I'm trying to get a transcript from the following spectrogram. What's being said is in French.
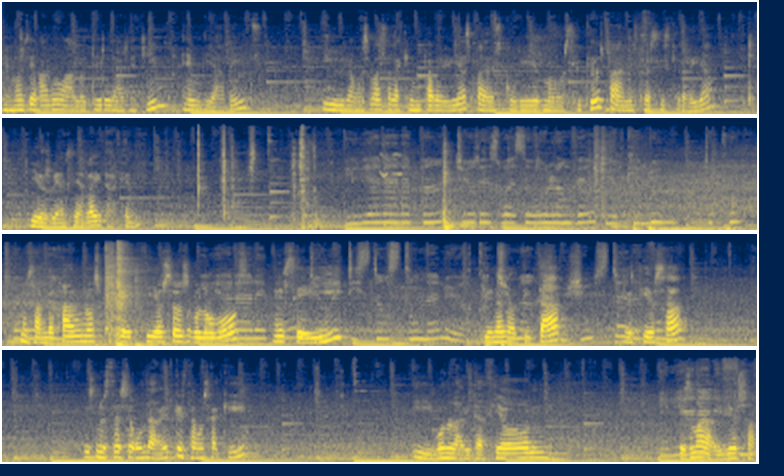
Hemos llegado al Hotel La Regine en Biarritz y vamos a pasar aquí un par de días para descubrir nuevos sitios para nuestra sistería y os voy a enseñar la habitación. Nos han dejado unos preciosos globos SI y una notita preciosa. Es nuestra segunda vez que estamos aquí y bueno, la habitación es maravillosa.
